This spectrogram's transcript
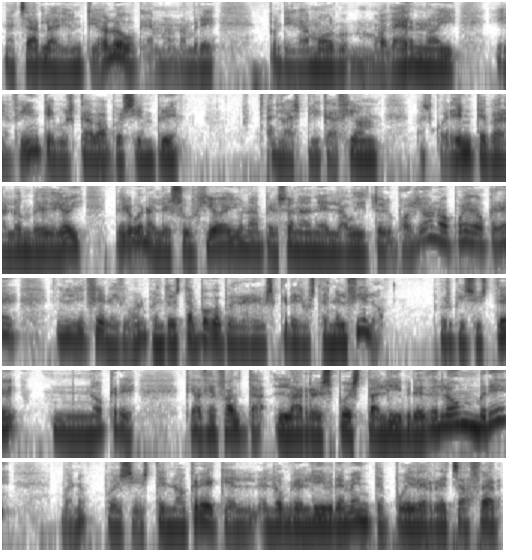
una charla de un teólogo, que es un hombre, pues digamos, moderno y, en fin, que buscaba pues siempre la explicación más coherente para el hombre de hoy, pero bueno, le surgió ahí una persona en el auditorio, pues yo no puedo creer en el infierno. Y dice, bueno, pues entonces tampoco puede creer usted en el cielo, porque si usted no cree que hace falta la respuesta libre del hombre, bueno, pues si usted no cree que el, hombre libremente puede rechazar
